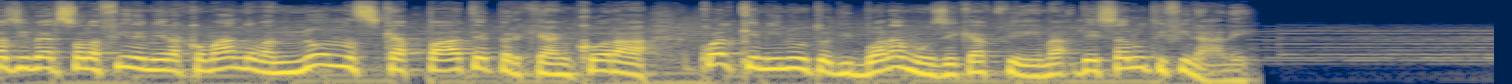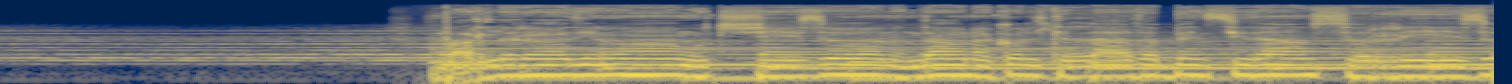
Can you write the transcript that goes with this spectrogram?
quasi verso la fine, mi raccomando, ma non scappate perché ancora qualche minuto di buona musica prima dei saluti finali. Parlerò di un uomo ucciso, non da una coltellata, bensì da un sorriso.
